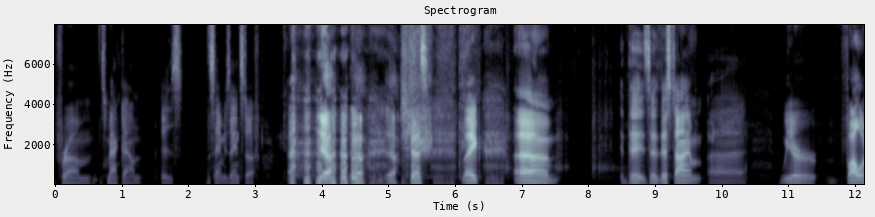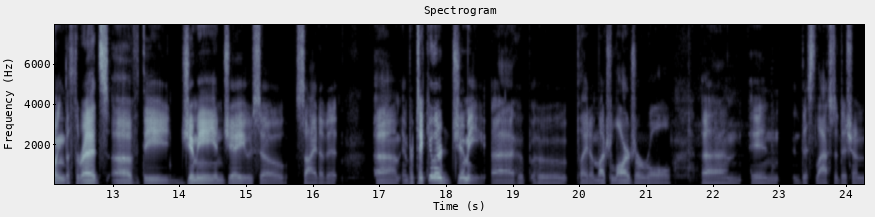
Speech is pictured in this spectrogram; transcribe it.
from SmackDown is the Sami Zayn stuff. Yeah, yeah, yeah. Just like, um, the, so this time, uh, we are following the threads of the Jimmy and Jey Uso side of it. Um, in particular, Jimmy, uh, who who played a much larger role um, in this last edition.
